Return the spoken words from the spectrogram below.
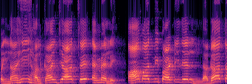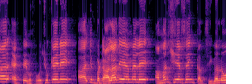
ਪਹਿਲਾਂ ਹੀ ਹਲਕਾ ਇੰਚਾਰਜ ਤੇ ਐਮਐਲਏ ਆਮ ਆਦਮੀ ਪਾਰਟੀ ਦੇ ਲਗਾਤਾਰ ਐਕਟਿਵ ਹੋ ਚੁੱਕੇ ਨੇ। ਅੱਜ ਬਟਾਲਾ ਦੇ ਐਮਐਲਏ ਅਮਨ ਸ਼ੇਰ ਸਿੰਘ ਕਲਸੀ ਵੱਲੋਂ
